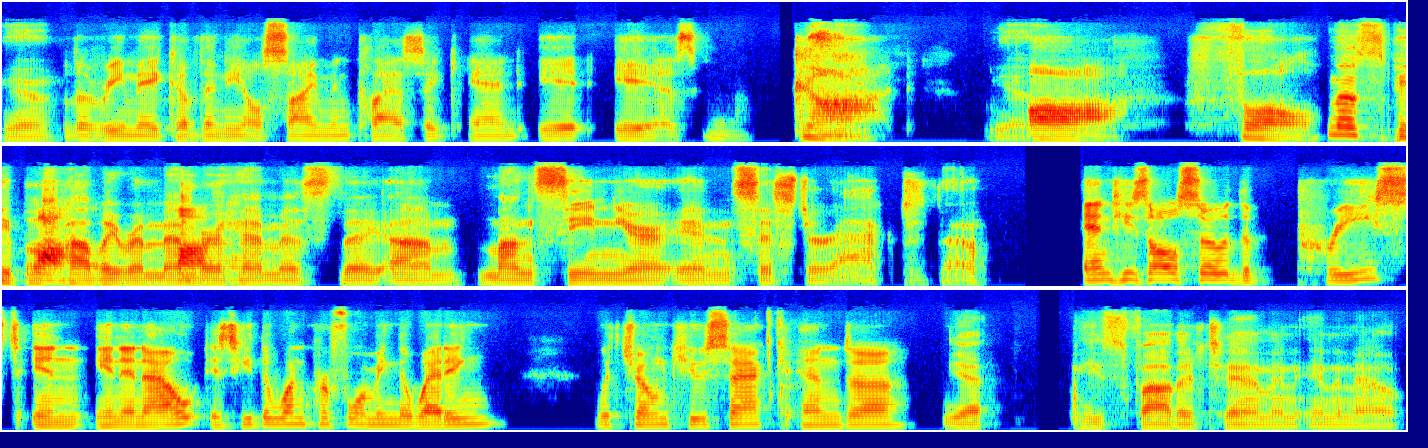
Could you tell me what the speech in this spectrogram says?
yeah. The remake of the Neil Simon classic. And it is mm. God yeah. aw full. Most people awful, probably remember awful. him as the um, Monsignor in Sister Act, though. And he's also the priest in In and Out. Is he the one performing the wedding with Joan Cusack? And uh, yeah, he's Father Tim in In and Out.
